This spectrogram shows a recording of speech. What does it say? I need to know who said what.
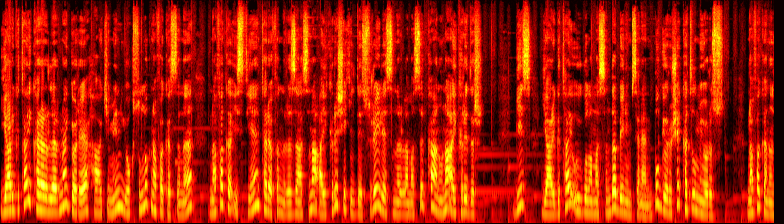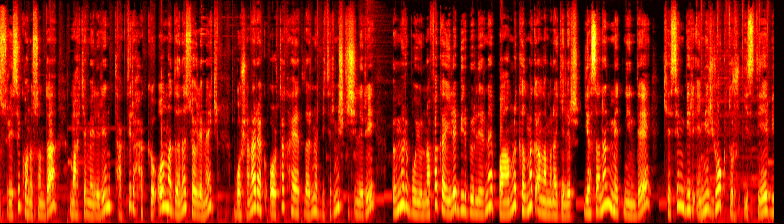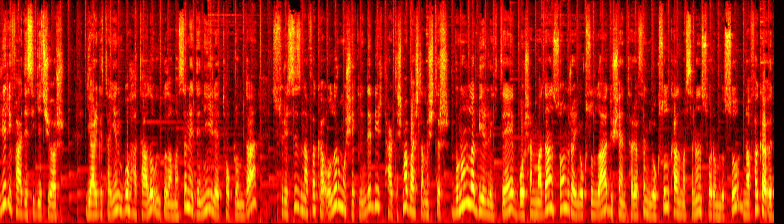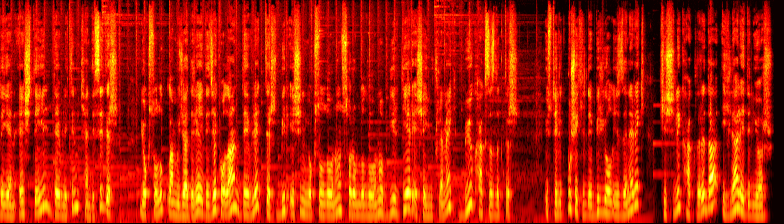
Speaker 1: Yargıtay kararlarına göre hakimin yoksulluk nafakasını nafaka isteyen tarafın rızasına aykırı şekilde süreyle sınırlaması kanuna aykırıdır. Biz Yargıtay uygulamasında benimsenen bu görüşe katılmıyoruz. Nafakanın süresi konusunda mahkemelerin takdir hakkı olmadığını söylemek, boşanarak ortak hayatlarını bitirmiş kişileri ömür boyu nafaka ile birbirlerine bağımlı kılmak anlamına gelir. Yasanın metninde kesin bir emir yoktur, isteyebilir ifadesi geçiyor. Yargıtay'ın bu hatalı uygulaması nedeniyle toplumda süresiz nafaka olur mu şeklinde bir tartışma başlamıştır. Bununla birlikte boşanmadan sonra yoksulluğa düşen tarafın yoksul kalmasının sorumlusu nafaka ödeyen eş değil devletin kendisidir. Yoksullukla mücadele edecek olan devlettir. Bir eşin yoksulluğunun sorumluluğunu bir diğer eşe yüklemek büyük haksızlıktır. Üstelik bu şekilde bir yol izlenerek kişilik hakları da ihlal ediliyor.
